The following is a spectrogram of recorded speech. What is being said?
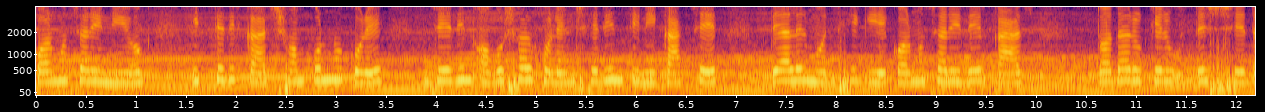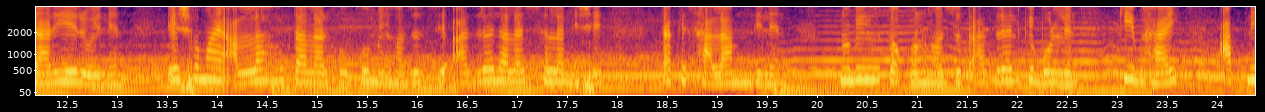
কর্মচারী নিয়োগ ইত্যাদির কাজ সম্পন্ন করে যেদিন অবসর হলেন সেদিন তিনি কাচের দেয়ালের মধ্যে গিয়ে কর্মচারীদের কাজ তদারুকের উদ্দেশ্যে দাঁড়িয়ে রইলেন। এ সময় আল্লাহ তালার হুকুমে হজরত আজরাইল আলাহিসাল্লাম এসে তাকে সালাম দিলেন। নবী তখন হজরত আজরাইলকে বললেন, কি ভাই, আপনি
